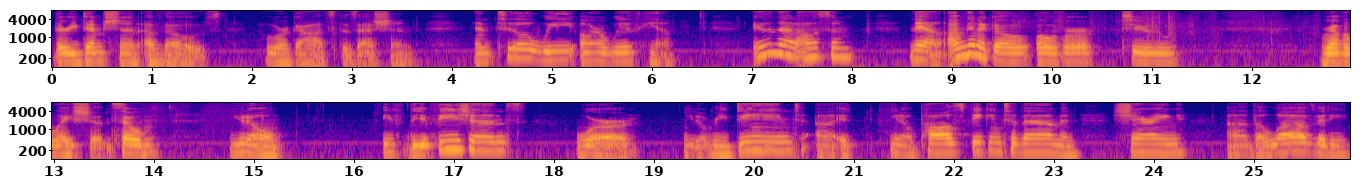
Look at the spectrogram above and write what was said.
the redemption of those who are God's possession, until we are with him. Isn't that awesome? Now, I'm going to go over to Revelation. So, you know, if the Ephesians were, you know, redeemed, uh, it, you know, Paul speaking to them and sharing uh, the love that he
